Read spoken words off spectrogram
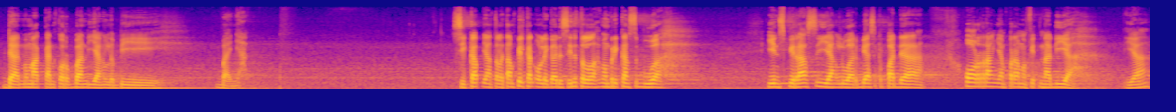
dan memakan korban yang lebih banyak. Sikap yang telah ditampilkan oleh gadis ini telah memberikan sebuah inspirasi yang luar biasa kepada orang yang pernah memfitnah dia, ya.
